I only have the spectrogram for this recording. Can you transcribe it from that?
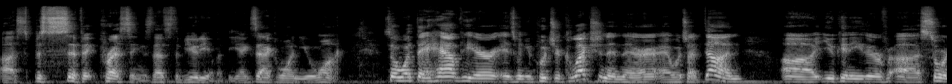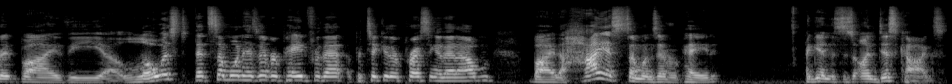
Uh, specific pressings, that's the beauty of it, the exact one you want. So what they have here is when you put your collection in there, uh, which I've done, uh, you can either uh, sort it by the uh, lowest that someone has ever paid for that particular pressing of that album, by the highest someone's ever paid. Again, this is on Discogs.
